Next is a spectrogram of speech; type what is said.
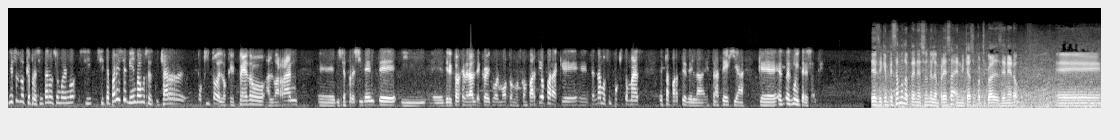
Y eso es lo que presentaron, señor Moreno. Si, si te parece bien, vamos a escuchar un poquito de lo que Pedro Albarrán, eh, vicepresidente y eh, director general de Great Wall Motor, nos compartió para que entendamos un poquito más esta parte de la estrategia, que es, es muy interesante. Desde que empezamos la planeación de la empresa, en mi caso particular desde enero, eh,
